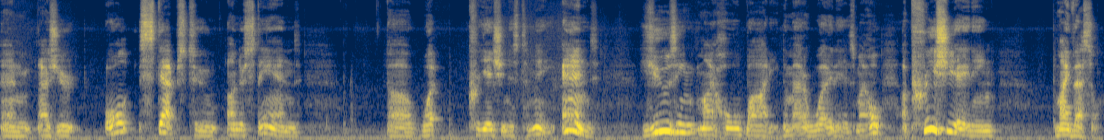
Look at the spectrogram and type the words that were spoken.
And as you're all steps to understand uh, what creation is to me and using my whole body, no matter what it is, my whole appreciating my vessel.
